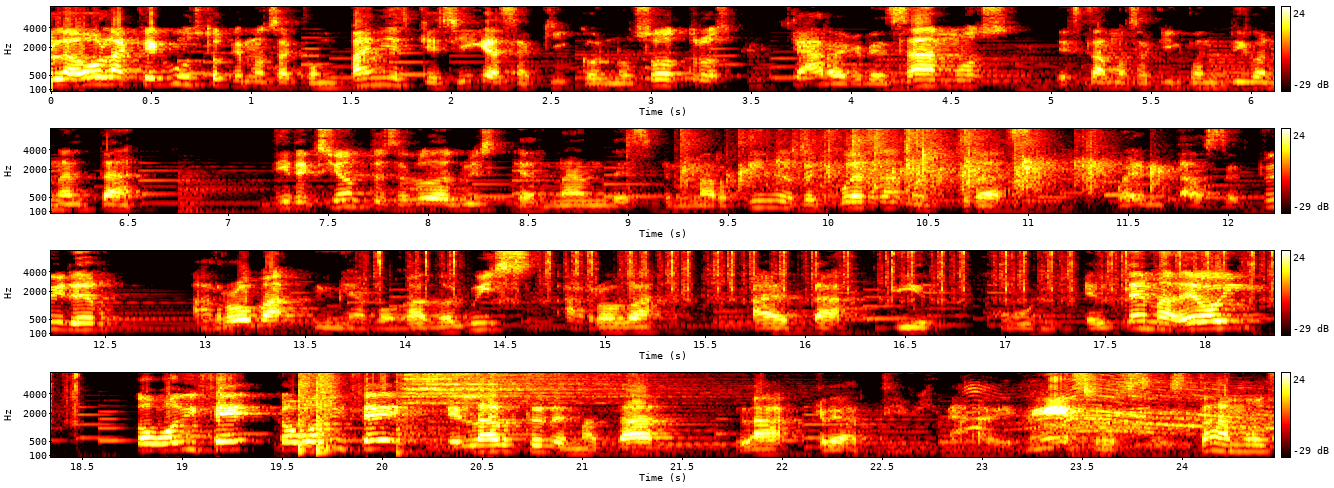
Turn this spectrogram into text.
Hola, hola, qué gusto que nos acompañes, que sigas aquí con nosotros. Ya regresamos, estamos aquí contigo en alta dirección. Te saluda Luis Hernández Martínez. Recuerda nuestras cuentas de Twitter, arroba mi abogado Luis, arroba alta El tema de hoy, como dice, como dice, el arte de matar la creatividad. En eso estamos,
